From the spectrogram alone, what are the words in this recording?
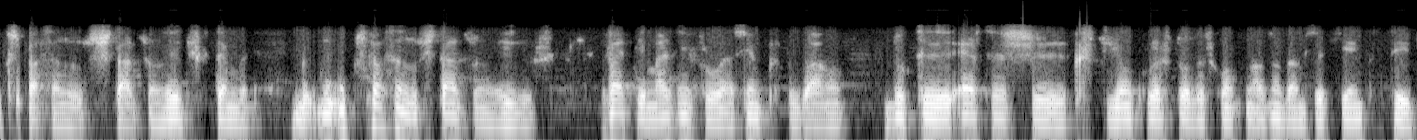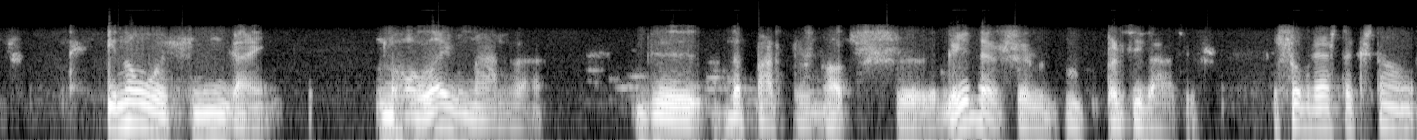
o que se passa nos Estados Unidos, que tem, o que se passa nos Estados Unidos vai ter mais influência em Portugal do que estas questões todas com que nós andamos aqui entretidos. E não ouço ninguém, não leio nada de, da parte dos nossos eh, líderes partidários sobre esta questão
